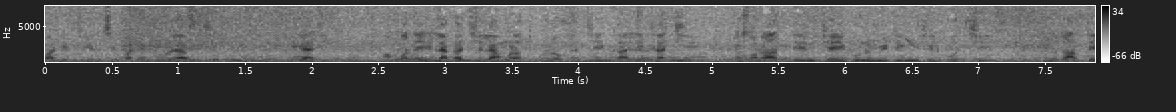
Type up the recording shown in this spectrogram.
পার্টি টিএমসি পার্টি করে আসছি। ঠিক আছে আমাদের এলাকার ছেলে, আমরা ধুলো খাচ্ছি, গালি খাচ্ছি, এখন রাত দিন যেই কোনো মিটিং মিছিল করছি, কিন্তু রাতে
